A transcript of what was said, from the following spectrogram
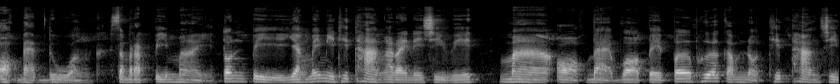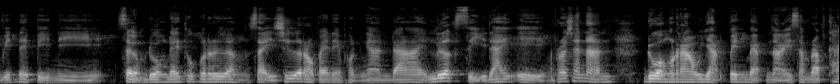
ออกแบบดวงสำหรับปีใหม่ ต้นปียังไม่มีทิศทางอะไรในชีวิต มาออกแบบวอลเปเปอร์เพื่อกำหนดทิศทางชีวิตในปีนี้ เสริมดวงได้ทุกเรื่อง ใส่ชื่อเราไปในผลงานได้ เลือกสีได้เอง เพราะฉะนั้นดวงเราอยากเป็นแบบไหนสำหรับใคร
